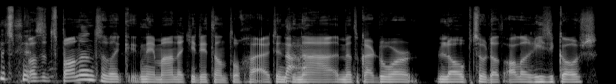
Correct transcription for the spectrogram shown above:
eh, Nee. Was het spannend? Ik, ik neem aan dat je dit dan toch uit en Nou. na met elkaar doorloopt, zodat alle risico's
